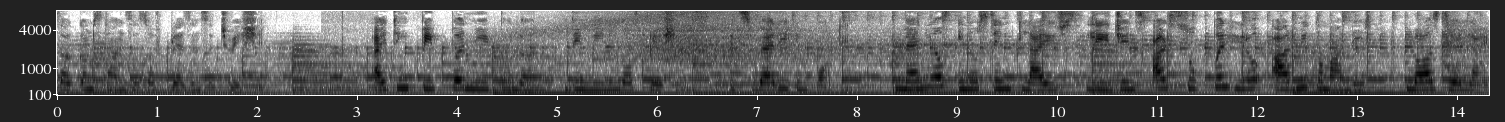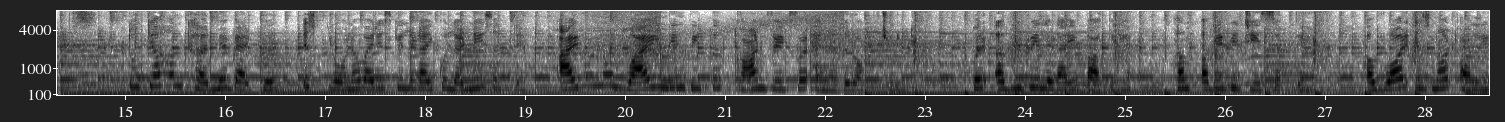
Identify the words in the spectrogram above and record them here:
circumstances of present situation. I think people need to learn the meaning of patience. It's very important. Many of innocent lives, legends, our superhero army commanders lost their lives. तो क्या हम घर में बैठकर इस कोरोना वायरस की लड़ाई को लड़ नहीं सकते? I don't know why Indian people can't wait for another opportunity पर अभी भी लड़ाई बाकी है। हम अभी भी जीत सकते हैं। A war is not only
